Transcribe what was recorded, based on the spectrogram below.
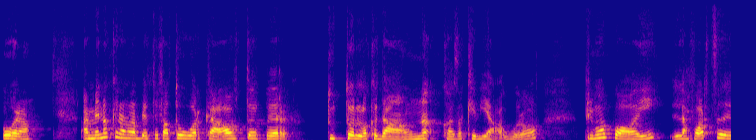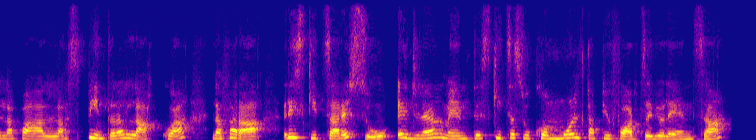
Ora, a meno che non abbiate fatto workout per tutto il lockdown, cosa che vi auguro, prima o poi la forza della palla spinta dall'acqua la farà rischizzare su e generalmente schizza su con molta più forza e violenza,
